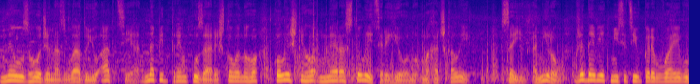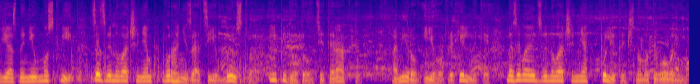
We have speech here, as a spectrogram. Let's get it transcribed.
неузгоджена з владою акція на підтримку заарештованого колишнього мера столиці регіону Махачкали. Саїд Аміров вже 9 місяців перебуває в ув'язненні в Москві за звинуваченням в організації вбивства і підготовці теракту. Аміров і його прихильники називають звинувачення політично мотивованими.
